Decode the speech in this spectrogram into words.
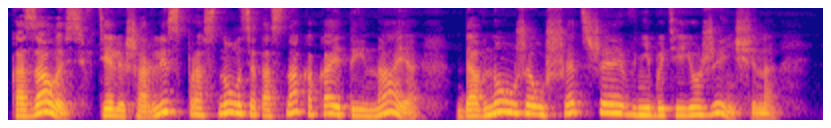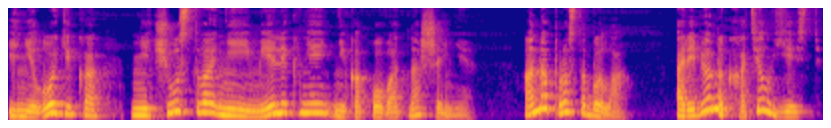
Казалось, в теле Шарлиз проснулась ото сна какая-то иная, давно уже ушедшая в небытие женщина, и ни логика, ни чувства не имели к ней никакого отношения. Она просто была. А ребенок хотел есть.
